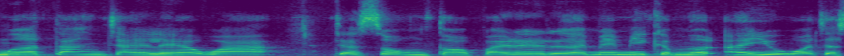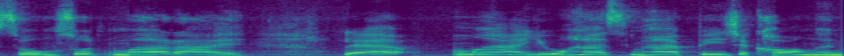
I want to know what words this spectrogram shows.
เมื่อตั้งใจแล้วว่าจะส่งต่อไปเรื่อยๆ ไม่มีกำหนดอายุว่าจะสูงสุดเมื่อไรและเมื่ออายุ 55 ปีจะขอเงิน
